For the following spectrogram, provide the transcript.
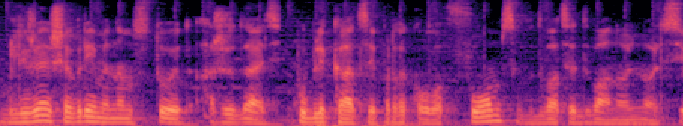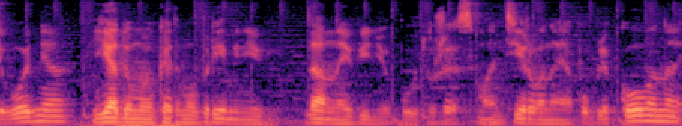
В ближайшее время нам стоит ожидать публикации протоколов FOMS в 22.00 сегодня. Я думаю, к этому времени данное видео будет уже смонтировано и опубликовано,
